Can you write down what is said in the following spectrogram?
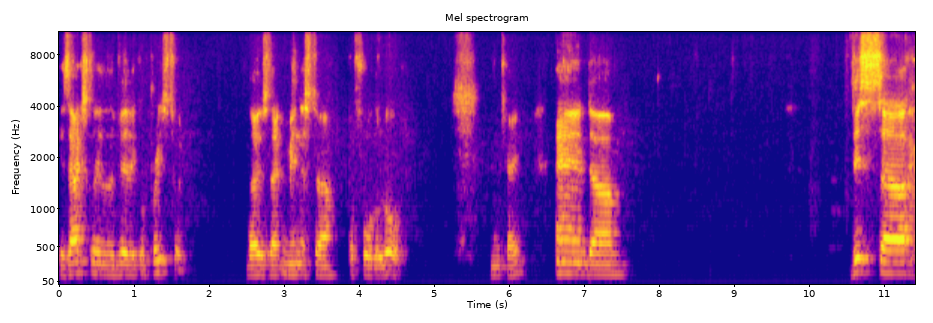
is actually the Levitical priesthood, those that minister before the Lord. Okay, and um, this uh,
